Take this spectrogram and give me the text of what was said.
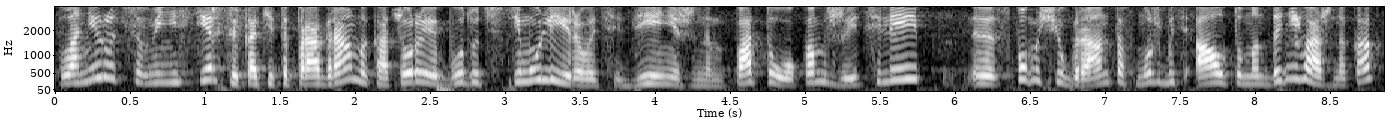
планируются в министерстве какие-то программы, которые будут стимулировать денежным потоком жителей э, с помощью грантов, может быть, Алтуман, да неважно как,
